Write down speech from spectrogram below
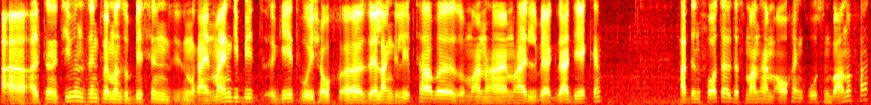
Äh, Alternativen sind, wenn man so ein bisschen in diesem Rhein-Main-Gebiet äh, geht, wo ich auch äh, sehr lange gelebt habe, so Mannheim, Heidelberg, da die Ecke. Hat den Vorteil, dass Mannheim auch einen großen Bahnhof hat.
